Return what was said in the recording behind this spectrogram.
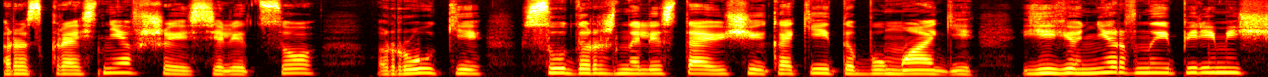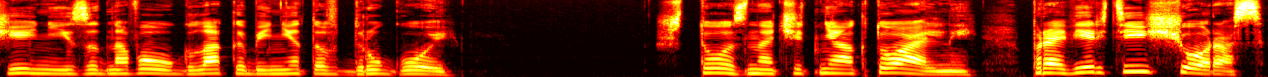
Раскрасневшееся лицо, руки, судорожно листающие какие-то бумаги, ее нервные перемещения из одного угла кабинета в другой. «Что значит неактуальный? Проверьте еще раз.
